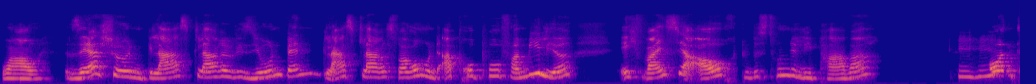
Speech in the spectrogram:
Wow, sehr schön. Glasklare Vision, Ben. Glasklares Warum. Und apropos Familie, ich weiß ja auch, du bist Hundeliebhaber Mhm. Und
